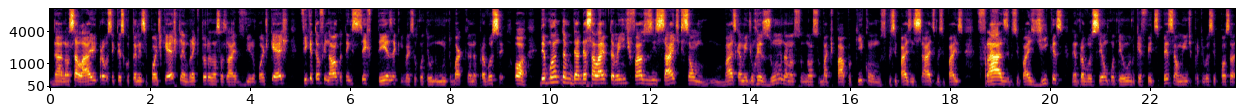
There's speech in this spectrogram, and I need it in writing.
da nossa live. Para você que está escutando esse podcast, lembrando que todas as nossas lives viram podcast, fique até o final, que eu tenho certeza que vai ser um conteúdo muito bacana para você. Ó, demanda dessa live também a gente faz os insights, que são basicamente um resumo do nosso, nosso bate-papo aqui, com os principais insights, principais frases, principais dicas né, para você. É um conteúdo que é feito especialmente para que você possa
